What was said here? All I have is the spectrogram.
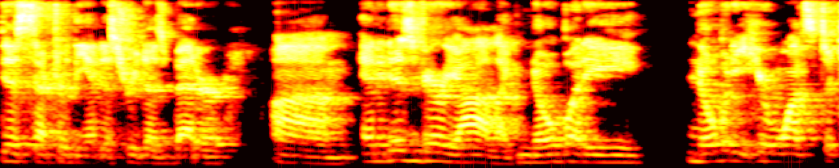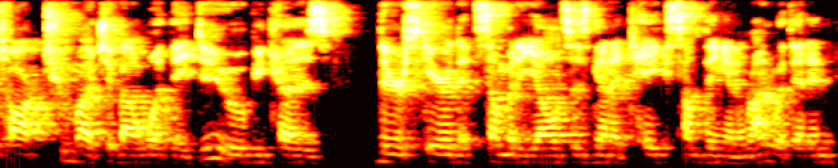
this sector of the industry does better. Um, and it is very odd. Like nobody, nobody here wants to talk too much about what they do because they're scared that somebody else is going to take something and run with it. And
